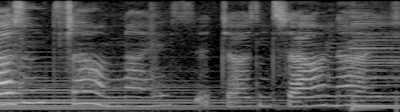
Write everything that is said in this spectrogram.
doesn't sound nice. It doesn't sound nice.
